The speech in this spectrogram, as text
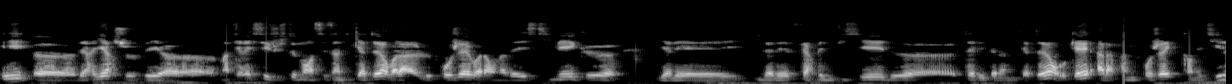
Et euh, derrière je vais euh, m'intéresser justement à ces indicateurs. Voilà, le projet, voilà, on avait estimé que il allait, il allait faire bénéficier de euh, tel et tel indicateur. Ok, à la fin du projet, qu'en est-il?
